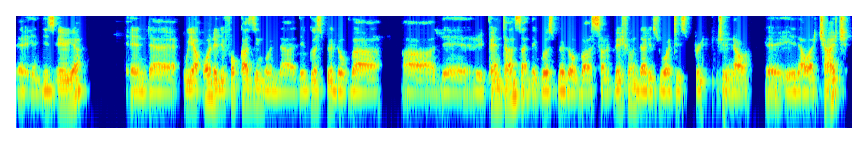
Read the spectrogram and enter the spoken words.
in this area. And we are only focusing on the gospel of uh, the repentance and the gospel of uh, salvation. That is what is preached in our, uh, in our church.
